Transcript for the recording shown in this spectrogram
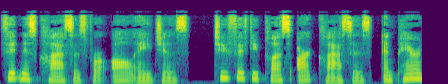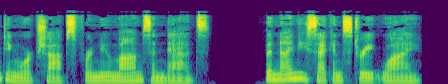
fitness classes for all ages, 250 plus art classes, and parenting workshops for new moms and dads. The 92nd Street Y,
